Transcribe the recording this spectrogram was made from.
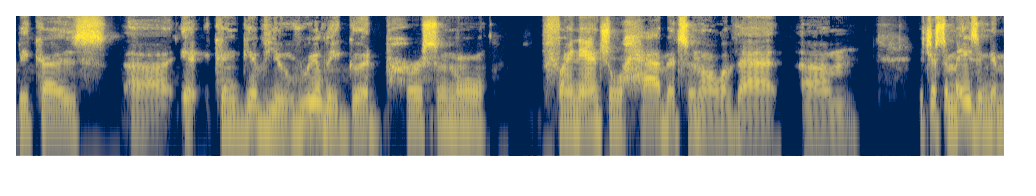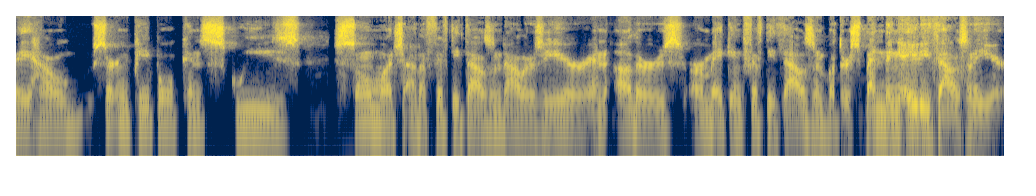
because uh, it can give you really good personal financial habits and all of that. Um, it's just amazing to me how certain people can squeeze so much out of fifty thousand dollars a year, and others are making fifty thousand, but they're spending eighty thousand a year,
